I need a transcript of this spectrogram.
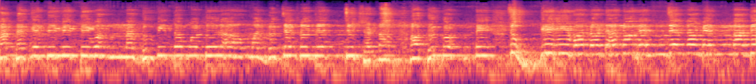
കടകതി വിധി വന്ന ദുവിധ ജു ക്ഷണം. അതുകൊണ്ട് സുഗ്രീവനുടനുരഞ്ജനമെന്നത്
